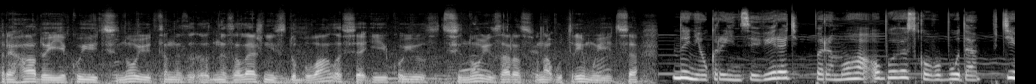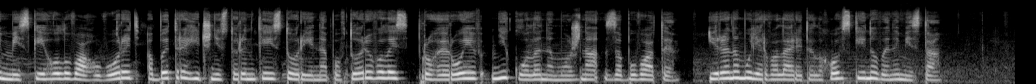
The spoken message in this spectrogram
пригадує, якою ціною ця нез- незалежність здобувалася і якою ціною зараз вона утримується. Нині українці вірять, перемога обов'язково буде. Втім, міський голова говорить, аби трагічні сторінки історії не повторювались, про героїв ніколи не можна забувати. Ірина Мулір, Валерій Телеховський. Новини міста.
